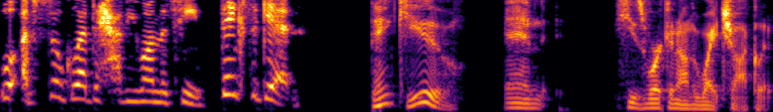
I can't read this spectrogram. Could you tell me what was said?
Well, I'm so glad to have you on the team. Thanks again. Thank you. And he's working on the white chocolate.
